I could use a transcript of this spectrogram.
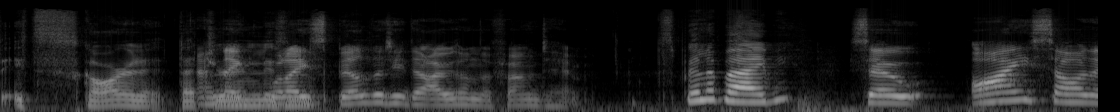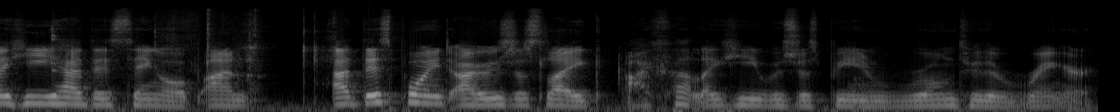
it's scarlet that and like well i spilled it that i was on the phone to him Spill it, baby. So I saw that he had this thing up, and at this point, I was just like, I felt like he was just being run through the ringer.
